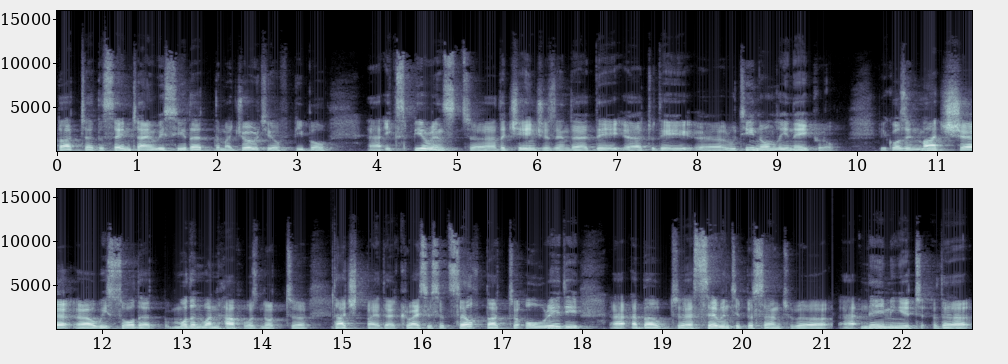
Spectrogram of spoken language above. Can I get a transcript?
But at the same time, we see that the majority of people uh, experienced uh, the changes in their day uh, to day uh, routine only in April. Because in March, uh, uh, we saw that more than one half was not touched by the crisis itself, but already about 70% were naming it the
